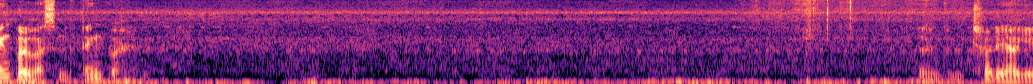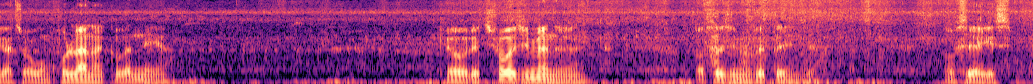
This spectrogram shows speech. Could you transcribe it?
땡벌 같습니다. 땡벌. 좀 처리하기가 조금 곤란할 것 같네요. 겨울에 추워지면은 없어지면 그때 이제 없애야겠습니다.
